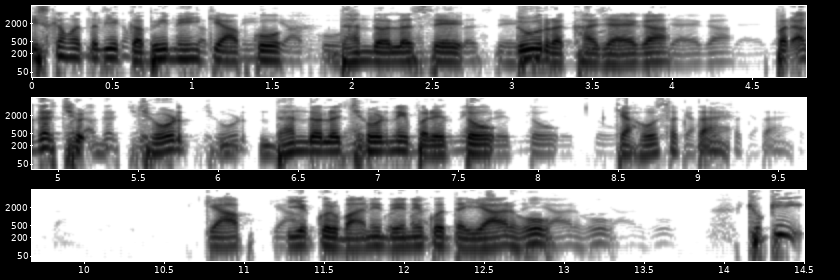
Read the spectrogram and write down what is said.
इसका मतलब ये कभी नहीं कि आपको धन दौलत से दूर रखा जाएगा पर अगर छोड़ धन दौलत छोड़नी पड़े तो क्या हो सकता है क्या आप ये कुर्बानी देने को तैयार हो? क्योंकि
